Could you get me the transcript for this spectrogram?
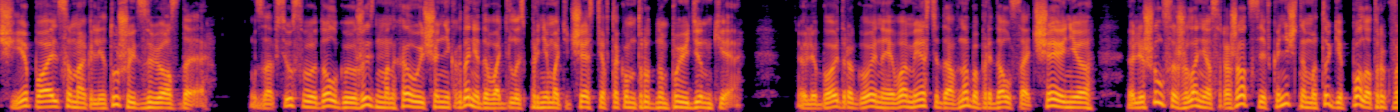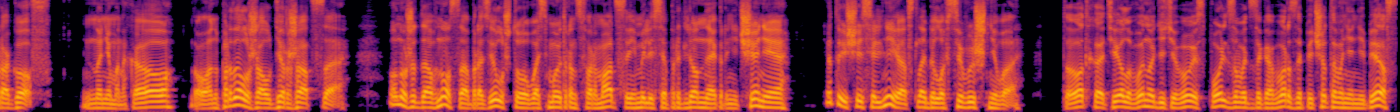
чьи пальцы могли тушить звезды. За всю свою долгую жизнь Манхау еще никогда не доводилось принимать участие в таком трудном поединке. Любой другой на его месте давно бы предался отчаянию, лишился желания сражаться и в конечном итоге пал от рук врагов. Но не Манхао, он продолжал держаться. Он уже давно сообразил, что у восьмой трансформации имелись определенные ограничения, это еще сильнее ослабило Всевышнего. Тот хотел вынудить его использовать заговор запечатывания небес,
